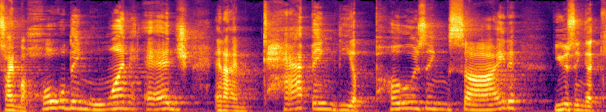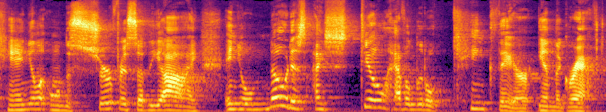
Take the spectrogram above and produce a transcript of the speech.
So I'm holding one edge and I'm tapping the opposing side using a cannula on the surface of the eye. And you'll notice I still have a little kink there in the graft,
